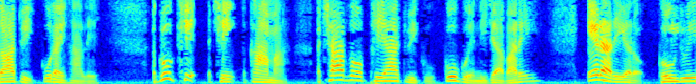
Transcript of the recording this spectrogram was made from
သားတွေကိုယ်တိုင်ဟာလေအခုခေတ်အချိန်အခါမှာအခြားသောဖျားတွေကိုကိုးကွယ်နေကြပါတယ်အဲ့ဒါတွေကတော့ဂုံတွေ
